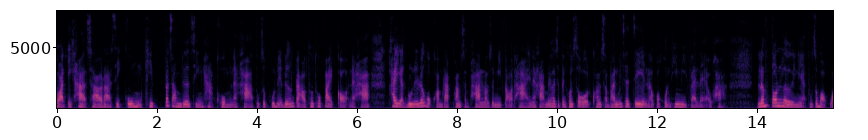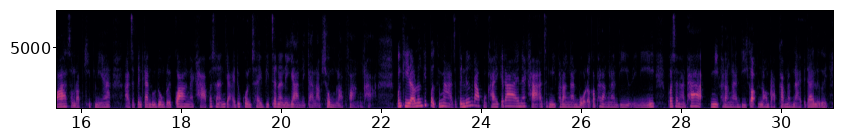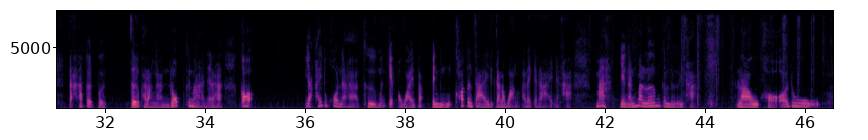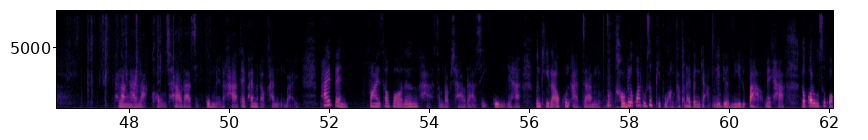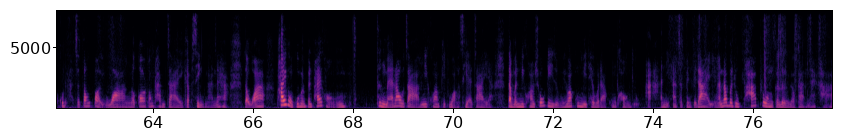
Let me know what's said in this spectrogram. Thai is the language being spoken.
สวัสดีค่ะ ชาวราศีกุมคลิปประจำเดือนสิงหาคมนะคะ ตุกจะพูดในเรื่องราวทั่ว ๆ ไปก่อนนะคะ ใครอยากดูในเรื่องของความรักความสัมพันธ์เราจะมีต่อท้ายนะคะ ไม่ว่าจะเป็นคนโสด ความสัมพันธ์ไม่ชัดเจน แล้วก็คนที่มีแฟนแล้วค่ะ เริ่มต้นเลยเนี่ยทุกจะบอกว่าสำหรับคลิปนี้อาจจะเป็นการดูดวงโดยกว้างนะคะ เพราะฉะนั้นอยากให้ทุกคนใช้วิจารณญาณในการรับชมรับฟังค่ะ บางทีแล้วเรื่องที่เปิดขึ้นมาอาจจะเป็นเรื่องราวของใครก็ได้นะคะ อาจจะมีพลังงานบวกแล้วก็พลังงานดีอยู่ในนี้ เพราะฉะนั้นถ้ามีพลังงานดีก็น้อมรับคำทำนายไปได้เลย แต่ถ้าเกิดเปิดเจอพลังงานลบขึ้นมาเนี่ยนะคะ ก็อยากให้ทุกคนนะคะคือเหมือนเก็บเอาไว้แบบเป็นข้อเตือนใจหรือการระวังอะไรก็ได้นะคะ มา อย่างนั้นมาเริ่มกันเลยค่ะ เราขอดู พลังงานหลักของชาวราศีกุมเลยนะคะ ได้ไพ่มาแล้วค่ะหนึ่งใบ ไพ่เป็น Five of Border ค่ะสำหรับชาวราศีกุมนะคะ บางทีแล้วคุณอาจจะเขาเรียกว่ารู้สึกผิดหวังกับอะไรบางอย่างในเดือนนี้หรือเปล่านะคะ แล้วก็รู้สึกว่าคุณอาจจะต้องปล่อยวาง แล้วก็ต้องทำใจกับสิ่งนั้นนะคะ แต่ว่าไพ่ของคุณมันเป็นไพ่ของ ถึงแม้เราจะมีความผิดหวังเสียใจอะแต่มันมีความโชคดีอยู่ที่ว่าคุณมีเทวดาคุ้มครองอยู่อะอันนี้อาจจะเป็นไปได้ อย่างนั้นเราไปดูภาพรวมกันเลยแล้วกันนะคะ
